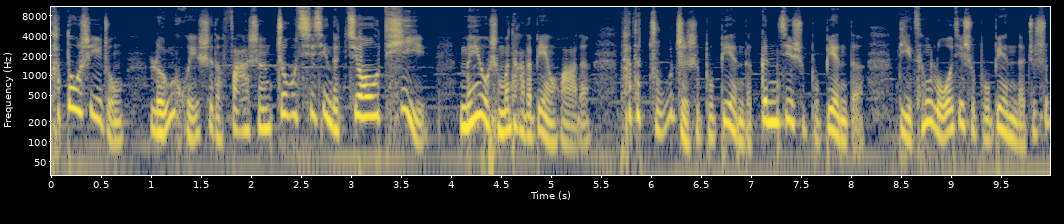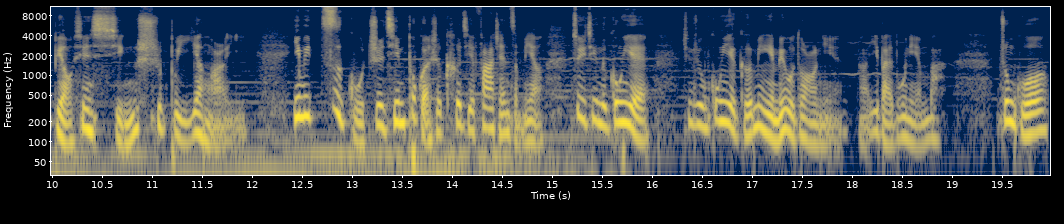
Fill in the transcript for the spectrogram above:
它都是一种轮回式的发生，周期性的交替，没有什么大的变化的。它的主旨是不变的，根基是不变的，底层逻辑是不变的，只是表现形式不一样而已。因为自古至今，不管是科技发展怎么样，最近的工业就这种工业革命也没有多少年啊，一百多年吧。中国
